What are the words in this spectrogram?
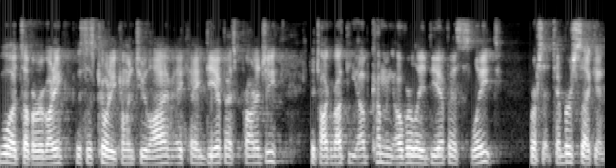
What's up, everybody? This is Cody coming to you live, aka DFS Prodigy, to talk about the upcoming overlay DFS slate for September 2nd.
